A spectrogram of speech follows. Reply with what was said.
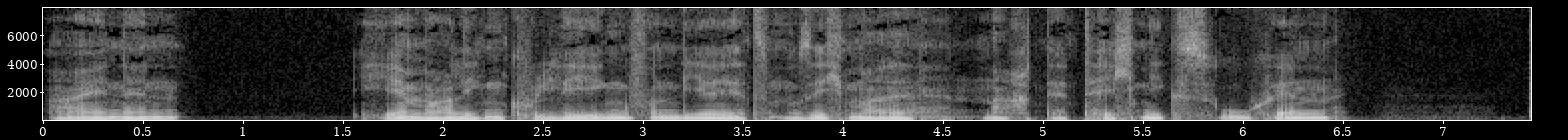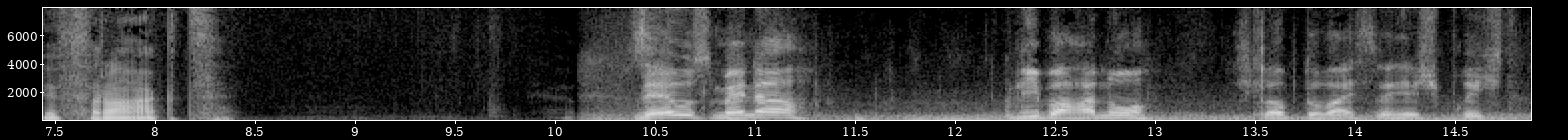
einen ehemaligen Kollegen von dir, jetzt muss ich mal nach der Technik suchen, befragt. Servus Männer, lieber Hanno, ich glaube, du weißt, wer hier spricht.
